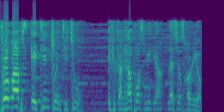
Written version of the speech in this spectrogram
Proverbs 18:22. If you can help us, media, let's just hurry up.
